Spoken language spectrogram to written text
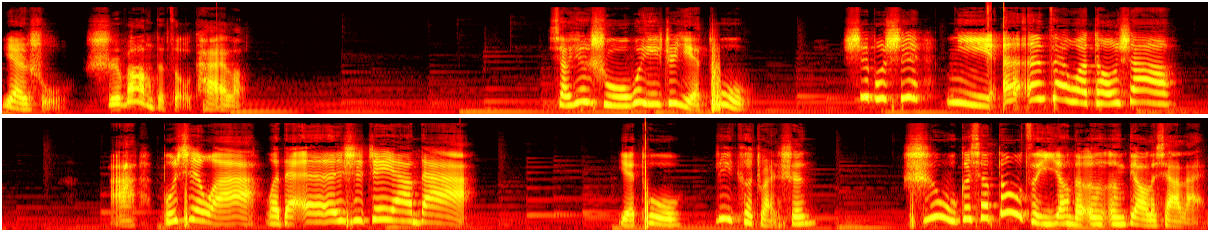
鼹鼠失望的走开了。小鼹鼠问一只野兔：“是不是你嗯嗯在我头上？”不是我，我的嗯嗯是这样的。野兔立刻转身，十五个像豆子一样的嗯嗯掉了下来，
